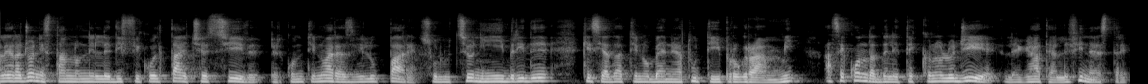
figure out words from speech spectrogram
le ragioni stanno nelle difficoltà eccessive per continuare a sviluppare soluzioni ibride che si adattino bene a tutti i programmi a seconda delle tecnologie legate alle finestre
